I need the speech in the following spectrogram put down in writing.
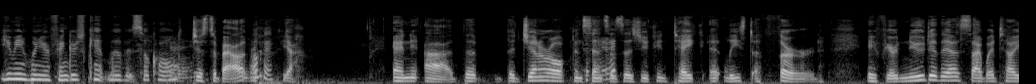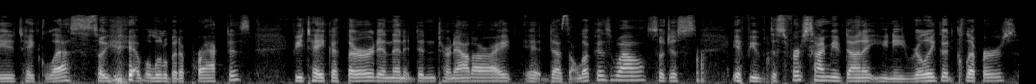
You mean when your fingers can't move? It's so cold. Just about. Okay. Yeah. and uh, the the general consensus is you can take at least a third. If you're new to this, I would tell you to take less, so you have a little bit of practice. If you take a third and then it didn't turn out all right, it doesn't look as well. So just if you this first time you've done it, you need really good clippers.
